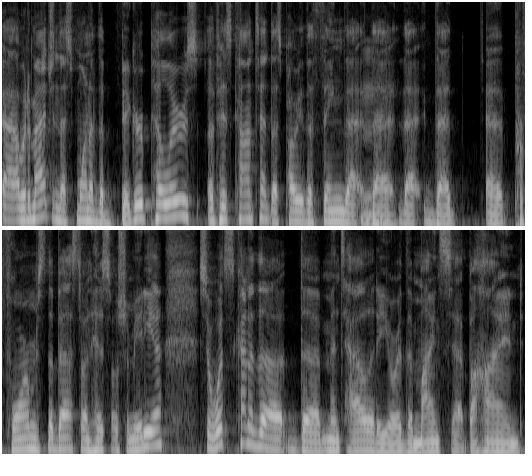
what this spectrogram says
I would imagine that's one of the bigger pillars of his content. That's probably the thing that that that that uh, performs the best on his social media. So, what's kind of the the mentality or the mindset behind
